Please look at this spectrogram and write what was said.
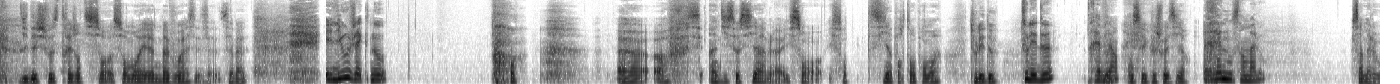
dit des choses très gentilles sur, sur moi et aime ma voix. Ça, ça m'a. Et Liu Jacquenot Euh, oh, c'est indissociable. Ils sont, ils sont si importants pour moi, tous les deux. Tous les deux Très bien. Ouais, on sait que choisir. Rennes ou Saint-Malo Saint-Malo.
